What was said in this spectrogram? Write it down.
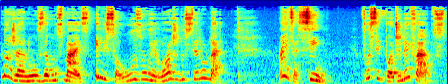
nós já não usamos mais, eles só usam o relógio do celular. Mas assim, você pode levá-los.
